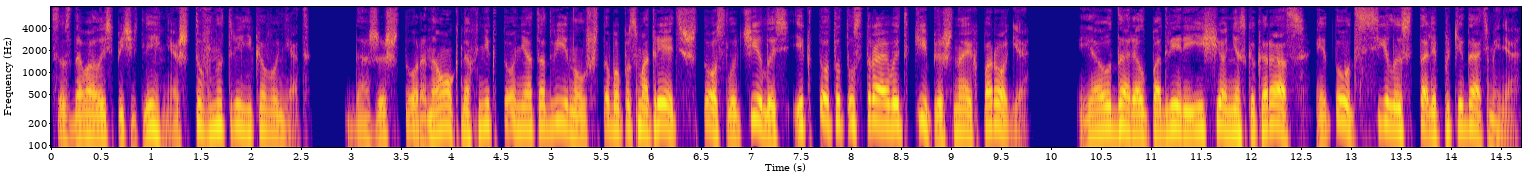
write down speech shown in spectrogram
Создавалось впечатление, что внутри никого нет. Даже шторы на окнах никто не отодвинул, чтобы посмотреть, что случилось и кто тут устраивает кипиш на их пороге. Я ударил по двери еще несколько раз, и тут силы стали покидать меня.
